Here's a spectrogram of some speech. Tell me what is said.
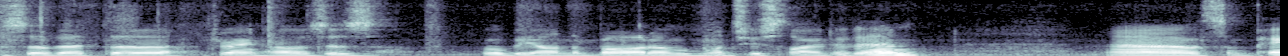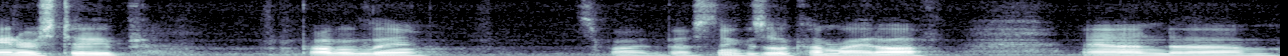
so that the drain hoses will be on the bottom once you slide it in. Uh, with some painter's tape, probably. It's probably the best thing because it'll come right off. And um,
